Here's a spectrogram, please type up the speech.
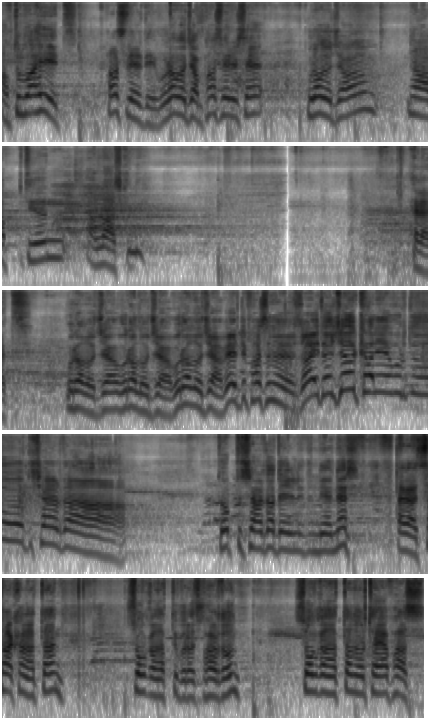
Abdülvahit pas verdi. Vural hocam pas verirse Vural hocam ne yaptın Allah aşkına? Evet. Vural Hoca, Vural Hoca, Vural Hoca verdi pasını. Zahit Hoca kaleye vurdu dışarıda. Top dışarıda değerli dinleyenler. Evet sağ kanattan sol kanattı burası pardon. Sol kanattan ortaya pas.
